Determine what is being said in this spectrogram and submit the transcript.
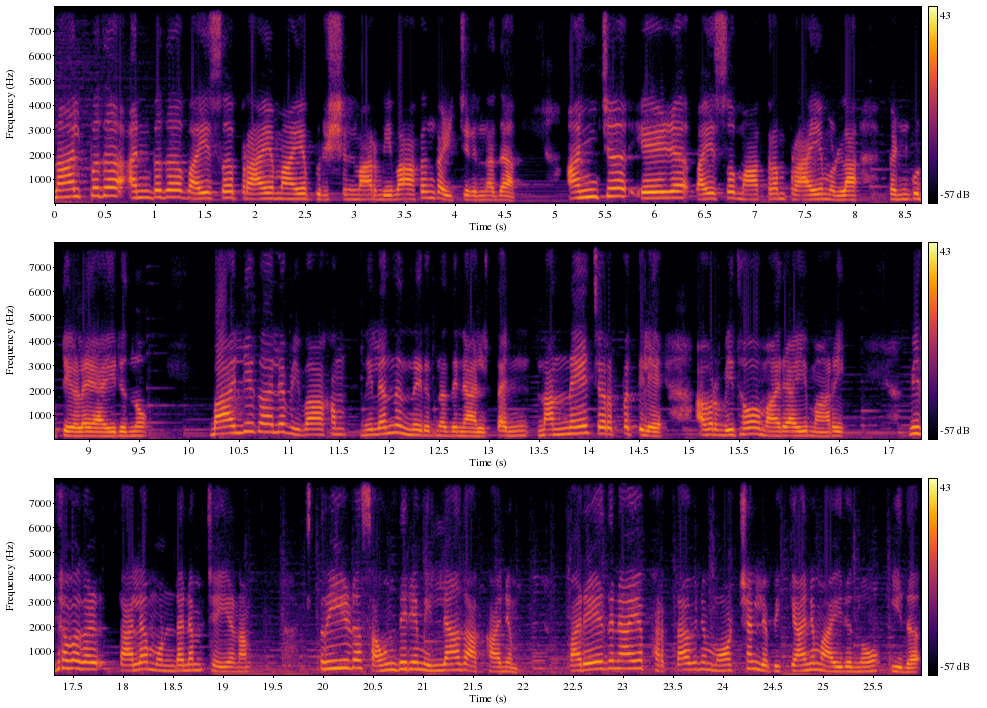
നാൽപ്പത് അൻപത് വയസ്സ് പ്രായമായ പുരുഷന്മാർ വിവാഹം കഴിച്ചിരുന്നത്. അഞ്ച് ഏഴ് വയസ്സ് മാത്രം പ്രായമുള്ള പെൺകുട്ടികളെ ആയിരുന്നു ബാല്യകാല വിവാഹം നിലനിന്നിരുന്നതിനാൽ തൻ നന്നേ ചെറുപ്പത്തിലെ അവർ വിധവമാരായി മാറി. വിധവകൾ തലമുണ്ടനം ചെയ്യണം. സ്ത്രീയുടെ സൗന്ദര്യം ഇല്ലാതാക്കാനും പരേതനായ ഭർത്താവിന് മോക്ഷം ലഭിക്കാനുമായിരുന്നു ഇത്.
